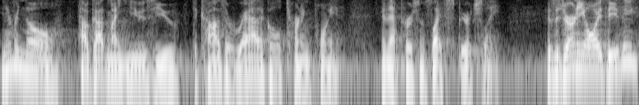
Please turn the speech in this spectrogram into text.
You never know how God might use you to cause a radical turning point in that person's life spiritually. Is the journey always easy?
